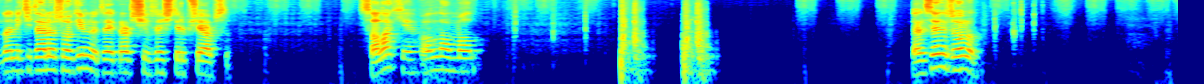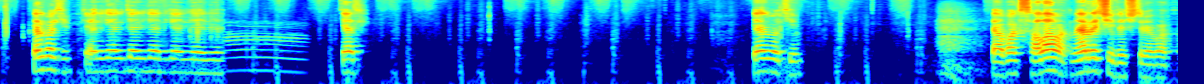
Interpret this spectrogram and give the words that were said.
Buradan iki tane sokayım da tekrar çiftleştirip şey yapsın. Salak ya. Allah mal. Gelseniz oğlum. Gel bakayım. Gel gel gel gel gel gel gel. Gel. Bakayım. Ya bak sala bak nerede çiftleştiriyor bak.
